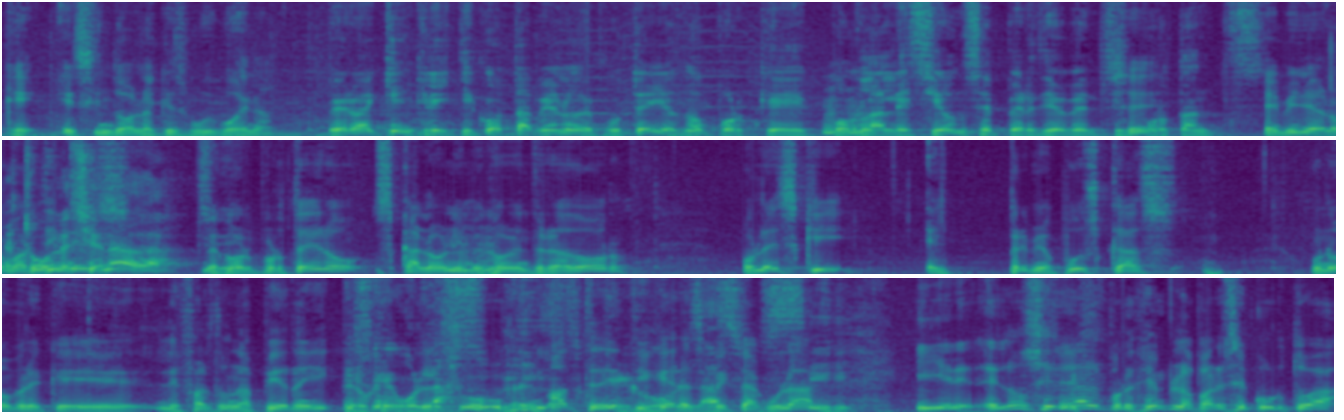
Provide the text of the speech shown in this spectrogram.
que es indudable que es muy buena. Pero hay quien criticó también lo de Putellas, ¿no? Porque por la lesión se perdió eventos Sí. importantes. Emiliano Estuvo Martínez, lesionada. mejor portero. Scaloni, mejor entrenador. Oleski, el premio Puskas, un hombre que le falta una pierna y Pero hizo- qué golazo, hizo un remate de tijera golazo, espectacular. sí. Y el, el once ideal, por ejemplo, aparece Courtois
